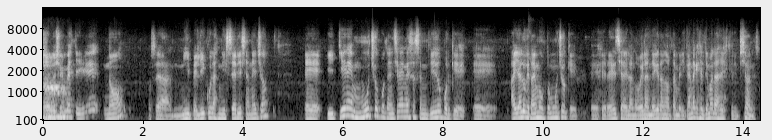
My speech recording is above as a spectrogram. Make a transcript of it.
donde yo investigué, no. O sea, ni películas ni series se han hecho. Eh, y tiene mucho potencial en ese sentido porque eh, hay algo que también me gustó mucho, que es herencia de la novela negra norteamericana, que es el tema de las descripciones.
